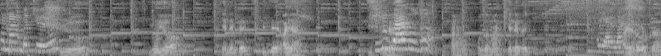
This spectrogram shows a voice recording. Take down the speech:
Hemen bakıyoruz. Şu, yoyo, kelebek, bir de ayar. Şunu Üçlüler. ben buldum. Tamam. O zaman kelebek, Ayarlar. ayar orada.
